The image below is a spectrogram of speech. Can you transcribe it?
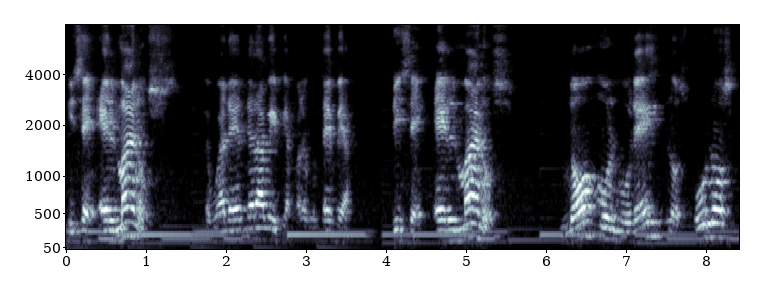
Dice, hermanos, le voy a leer de la Biblia para que ustedes vean. Dice, hermanos, no murmuréis los unos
